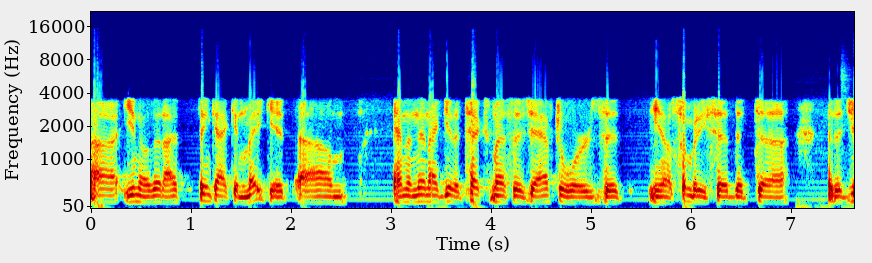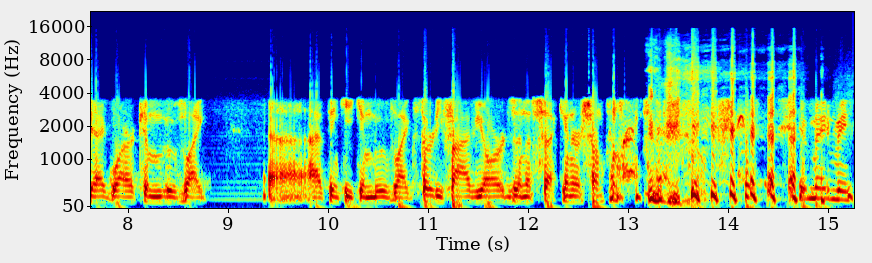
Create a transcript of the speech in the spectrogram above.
Uh, you know that I think I can make it. Um, and then, then I get a text message afterwards that you know somebody said that uh, that a jaguar can move like uh, I think he can move like 35 yards in a second or something like that. So it made me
